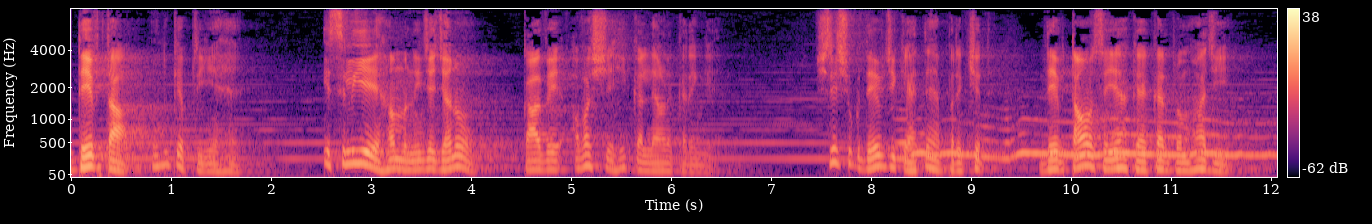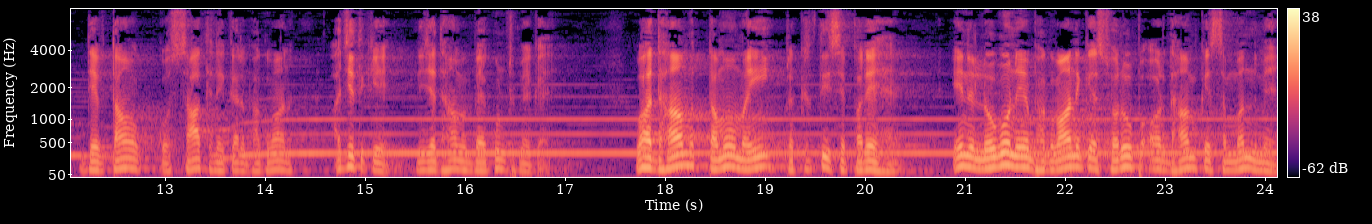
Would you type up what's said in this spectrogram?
देवता उनके प्रिय हैं। इसलिए हम निज जनों का वे अवश्य ही कल्याण करेंगे। श्री सुखदेव जी कहते हैं परीक्षित, देवताओं से यह कहकर ब्रह्मा जी, देवताओं को साथ लेकर भगवान अजित के निज धाम बैकुंठ में गए। वह धाम तमोमयी प्रकृति से परे है। इन लोगों ने भगवान के स्वरूप और धाम के संबंध में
